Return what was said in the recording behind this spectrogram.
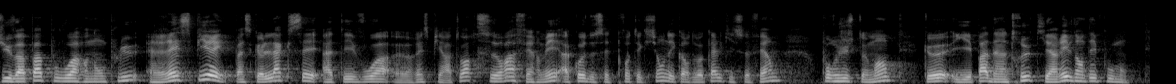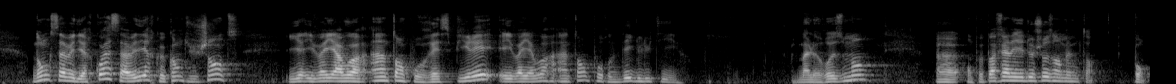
tu ne vas pas pouvoir non plus respirer parce que l'accès à tes voies euh, respiratoires sera fermé à cause de cette protection des cordes vocales qui se ferment pour justement qu'il n'y ait pas d'intrus qui arrive dans tes poumons. Donc ça veut dire quoi? Ça veut dire que quand tu chantes, il va y avoir un temps pour respirer et il va y avoir un temps pour déglutir. Malheureusement, euh, on ne peut pas faire les deux choses en même temps. Bon,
